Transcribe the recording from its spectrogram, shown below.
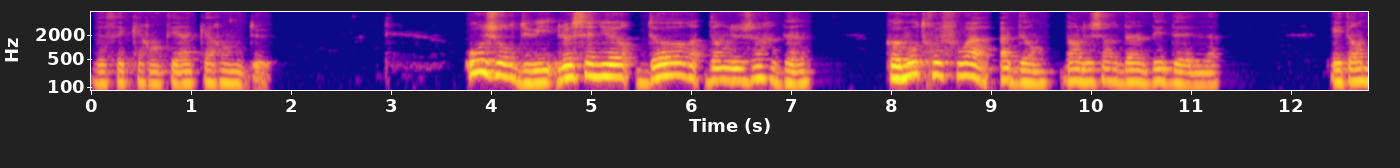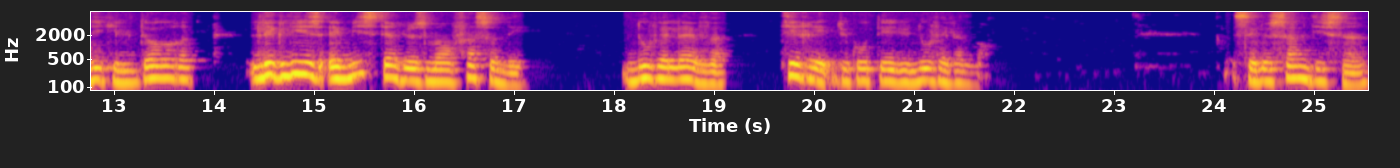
verset 41-42. Aujourd'hui, le Seigneur dort dans le jardin, comme autrefois Adam dans le jardin d'Éden. Et tandis qu'il dort, l'Église est mystérieusement façonnée nouvelle Ève tirée du côté du nouvel Adam. C'est le samedi saint,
